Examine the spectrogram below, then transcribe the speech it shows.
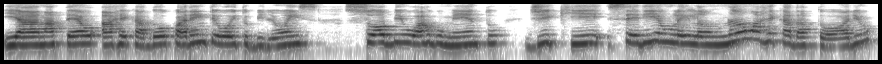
e a Anatel arrecadou 48 bilhões sob o argumento de que seria um leilão não arrecadatório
